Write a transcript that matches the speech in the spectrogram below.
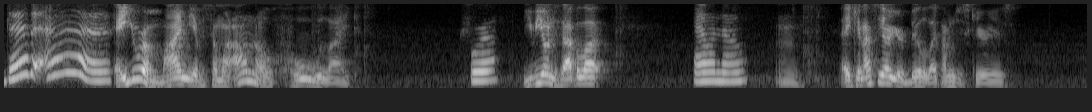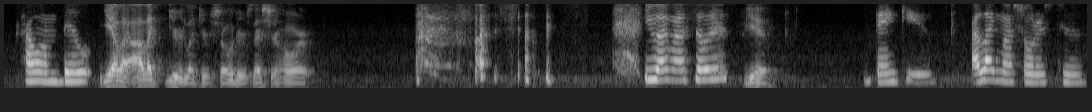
Dead ass. Hey, you remind me of someone. I don't know who. Like, For real? you be on this app a lot? Hell no. Mm. Hey, can I see how you're built? Like, I'm just curious. How I'm built. Yeah, like I like your like your shoulders. That's your hard. You like my shoulders? Yeah. Thank you. I like my shoulders too.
